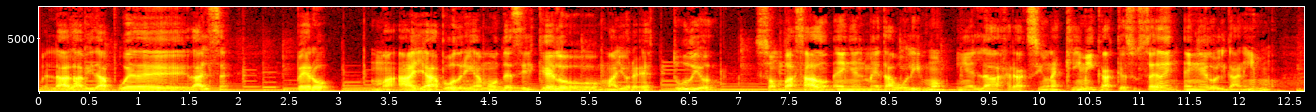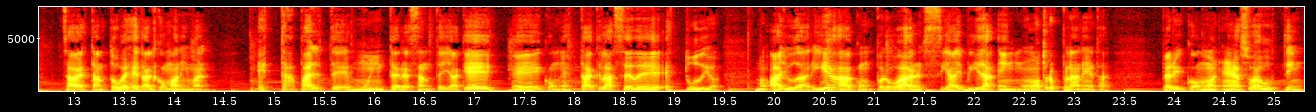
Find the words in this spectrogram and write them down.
¿verdad? La vida puede darse. Pero más allá podríamos decir que los mayores estudios son basados en el metabolismo y en las reacciones químicas que suceden en el organismo, ¿sabes? Tanto vegetal como animal. Esta parte es muy interesante ya que eh, con esta clase de estudios nos ayudaría a comprobar si hay vida en otros planetas. Pero ¿y cómo es eso, Agustín?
